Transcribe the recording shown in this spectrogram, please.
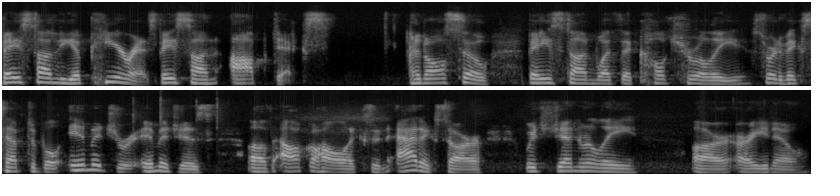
based on the appearance, based on optics and also based on what the culturally sort of acceptable image or images of alcoholics and addicts are, which generally are, are you know,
